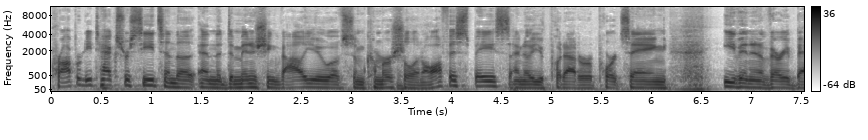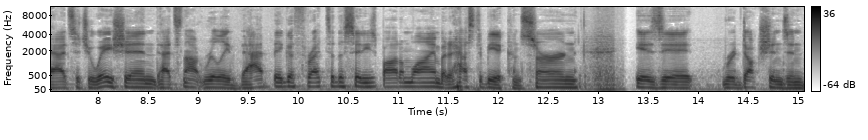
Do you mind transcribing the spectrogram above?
property tax receipts and the and the diminishing value of some commercial and office space? I know you've put out a report saying even in a very bad situation, that's not really that big a threat to the city's bottom line, but it has to be a concern. Is it reductions in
